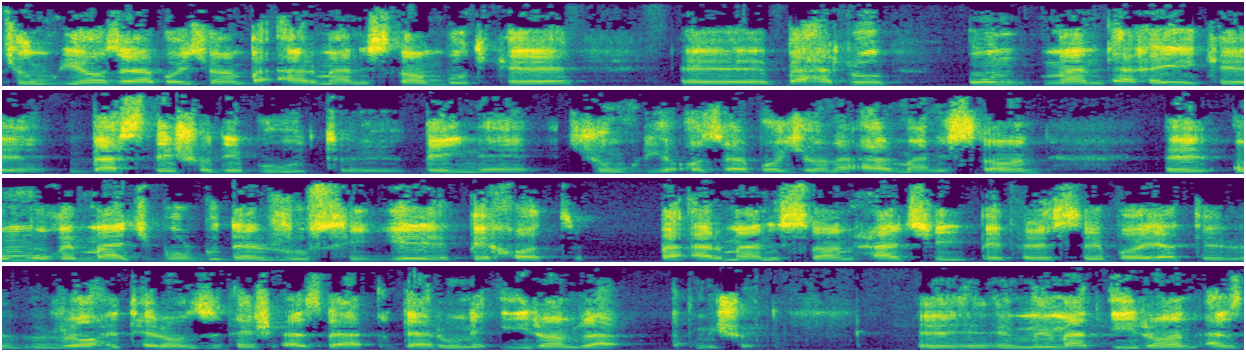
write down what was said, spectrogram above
جمهوری آذربایجان و ارمنستان بود که به هر رو اون منطقه ای که بسته شده بود بین جمهوری آذربایجان و ارمنستان اون موقع مجبور بودن روسیه بخواد و ارمنستان هرچی بفرسته باید راه ترانزیتش از درون ایران رد می‌شد. میمد ایران از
